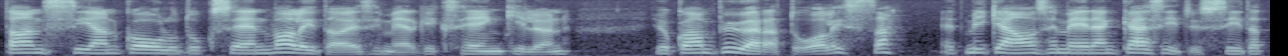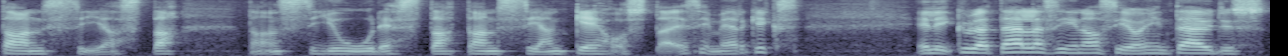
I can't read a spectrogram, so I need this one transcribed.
tanssijan koulutukseen valita esimerkiksi henkilön, joka on pyörätuolissa, että mikä on se meidän käsitys siitä tanssijasta, tanssijuudesta, tanssijan kehosta esimerkiksi. Eli kyllä tällaisiin asioihin täytyisi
